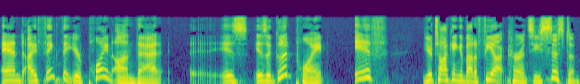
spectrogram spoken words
And I think that your point on that is is a good point if you're talking about a fiat currency system.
